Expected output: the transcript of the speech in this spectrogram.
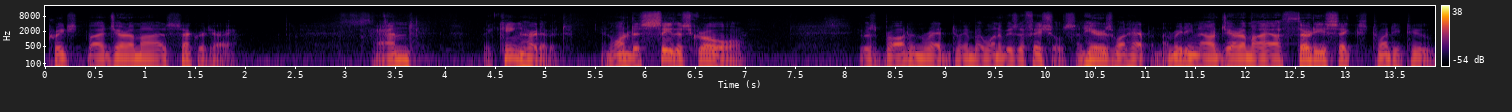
preached by Jeremiah's secretary. And the king heard of it and wanted to see the scroll. It was brought and read to him by one of his officials. And here's what happened. I'm reading now Jeremiah 36:22.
